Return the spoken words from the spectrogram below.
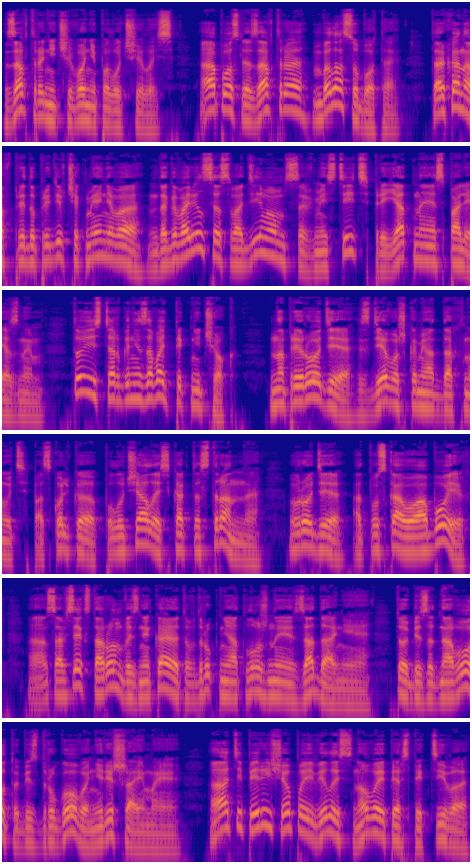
Завтра ничего не получилось. А послезавтра была суббота. Тарханов, предупредив Чекменева, договорился с Вадимом совместить приятное с полезным, то есть организовать пикничок. На природе с девушками отдохнуть, поскольку получалось как-то странно. Вроде отпуска у обоих, а со всех сторон возникают вдруг неотложные задания, то без одного, то без другого нерешаемые. А теперь еще появилась новая перспектива,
